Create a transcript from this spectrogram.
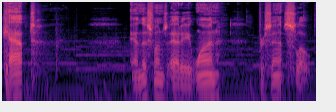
capped, and this one's at a 1 percent slope.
